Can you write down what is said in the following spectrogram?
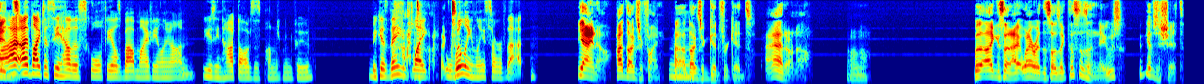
kids- I, I'd like to see how the school feels about my feeling on using hot dogs as punishment food. Because they Hot like dogs. willingly serve that. Yeah, I know. Hot dogs are fine. Hot Mhm. dogs are good for kids. I don't know. I don't know. But like I said, I, when I read this, I was like, this isn't news. Who gives a shit?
